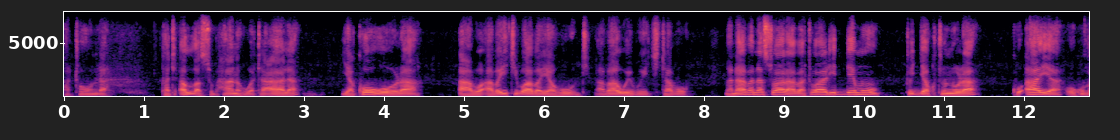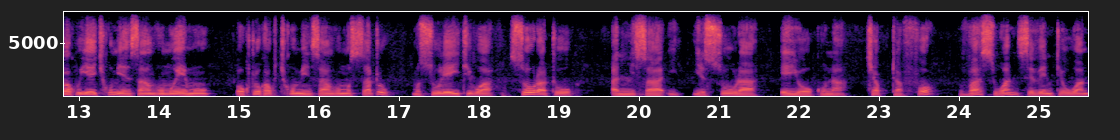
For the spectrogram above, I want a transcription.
katonda. Kati allah subhanahu wataala yakowoola abo abayitibwa abayahudi abaweebwa ekitabo nga n'abanaswala abatwaliddemu tujja kutunula ku aya okuva ku y'171 okutuuka ku 173 mu ssuula eyitibwa suratu annisai yessuula eyokuna chapter 4 verse 171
